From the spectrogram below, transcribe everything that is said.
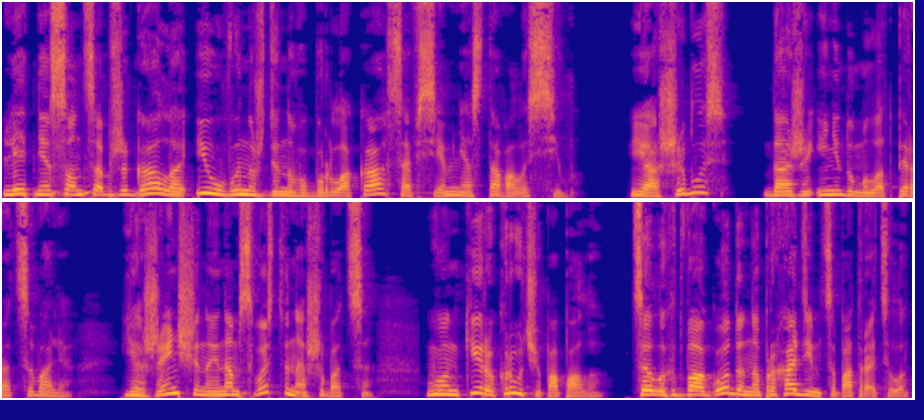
Летнее солнце обжигало, и у вынужденного бурлака совсем не оставалось сил. Я ошиблась? Даже и не думала отпираться Валя. Я женщина, и нам свойственно ошибаться. Вон Кира круче попала. Целых два года на проходимца потратила.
